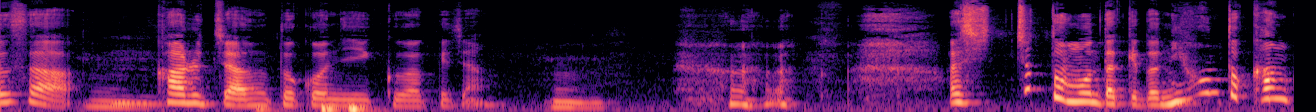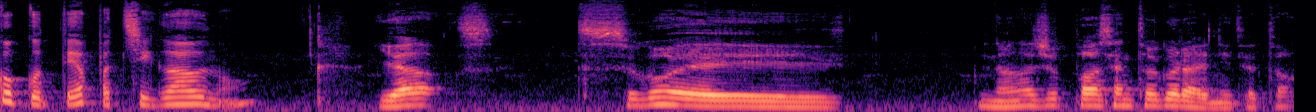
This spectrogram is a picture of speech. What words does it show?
うさうん。カルチャーのとこに行くわけじゃん。うん。私ちょっと思うんだけど日本と韓国ってやっぱ違うの？いやすすごい70%ぐらい似てた。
